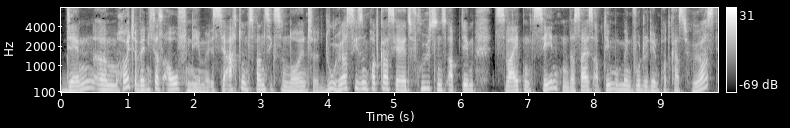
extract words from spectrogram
Denn ähm, heute, wenn ich das aufnehme, ist der 28.09. Du hörst diesen Podcast ja jetzt frühestens ab dem 2.10. Das heißt, ab dem Moment, wo du den Podcast hörst,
